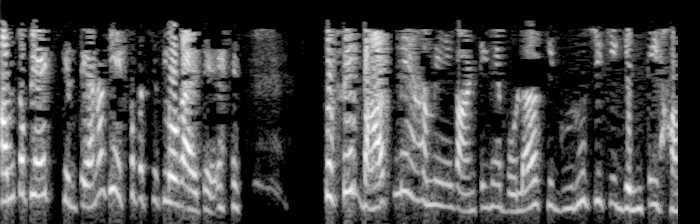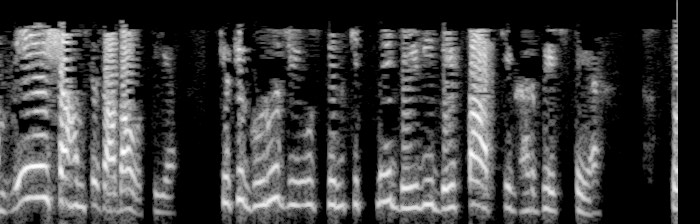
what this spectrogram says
हम तो प्लेट गिनते हैं ना कि एक सौ पच्चीस लोग आए थे तो फिर बाद में हमें एक आंटी ने बोला कि गुरु जी की गिनती हमेशा हमसे ज़्यादा होती है क्योंकि गुरु जी उस दिन कितने देवी देवता आपके घर भेजते हैं। तो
